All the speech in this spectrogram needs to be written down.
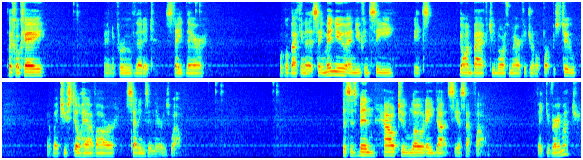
click OK, and to prove that it stayed there, we'll go back into the same menu and you can see it's gone back to North America General Purpose 2 but you still have our settings in there as well. This has been how to load a .csf file. Thank you very much.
